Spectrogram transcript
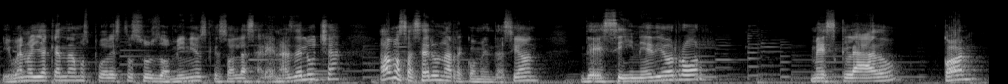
Y bueno, ya que andamos por estos sus dominios que son las arenas de lucha, vamos a hacer una recomendación de cine de horror mezclado con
